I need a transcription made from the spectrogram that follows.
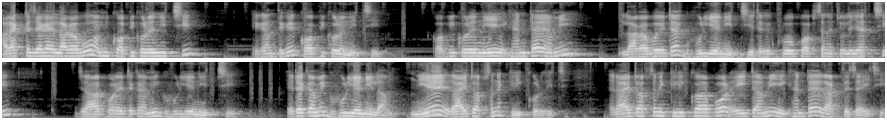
আরেকটা জায়গায় লাগাবো, আমি কপি করে নিচ্ছি। এখান থেকে কপি করে নিচ্ছি। কপি করে নিয়ে এখানটায় আমি লাগাবো এটা, ঘুরিয়ে নিচ্ছি। এটাকে ক্রোপ অপশানে চলে যাচ্ছি। যাওয়ার পর এটাকে আমি ঘুরিয়ে নিচ্ছি। এটাকে আমি ঘুরিয়ে নিলাম। নিয়ে রাইট অপশানে ক্লিক করে দিচ্ছি। রাইট অপশানে ক্লিক করার পর এইটা আমি এইখানটায় রাখতে চাইছি।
